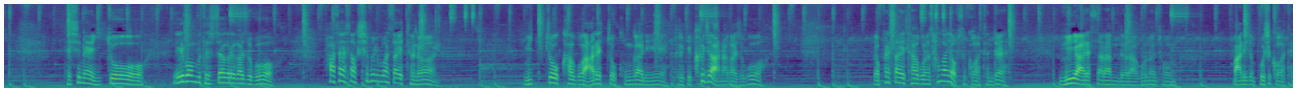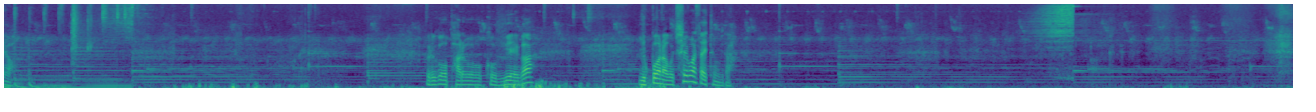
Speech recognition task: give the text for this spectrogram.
대신에 이쪽 1번부터 시작을 해 가지고 화살석 11번 사이트는 위쪽하고 아래쪽 공간이 그렇게 크지 않아 가지고 옆에 사이트하고는 상관이 없을 것 같은데 위아래 사람들하고는 좀 많이 좀 보실 것 같아요. 그리고 바로 그 위에가 6번하고 7번 사이트입니다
